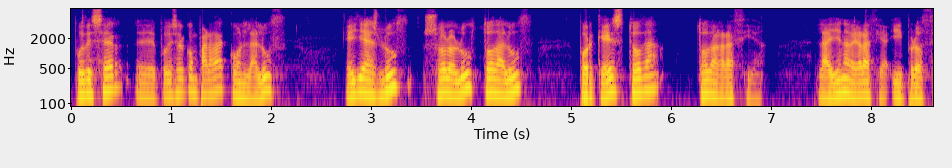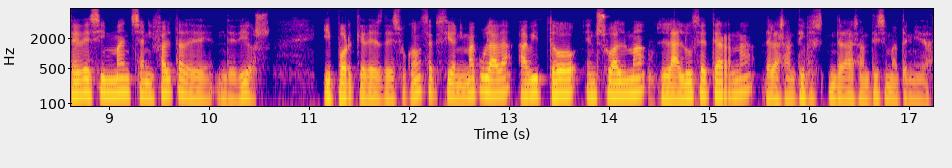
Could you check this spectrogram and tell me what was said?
puede ser eh, puede ser comparada con la luz. Ella es luz, solo luz, toda luz, porque es toda toda gracia, la llena de gracia y procede sin mancha ni falta de, Dios. Y porque desde su concepción inmaculada habitó en su alma la luz eterna de la, de la Santísima Trinidad.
